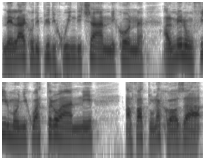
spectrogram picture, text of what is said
nell'arco di più di 15 anni con almeno un film ogni 4 anni, ha fatto una cosa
